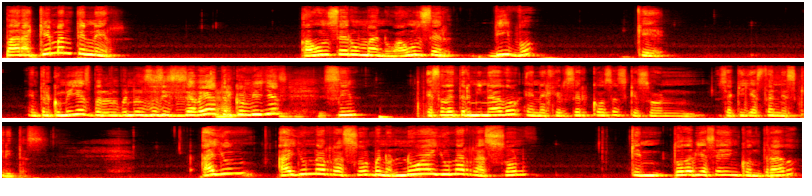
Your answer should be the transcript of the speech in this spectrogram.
¿Para qué mantener a un ser humano, a un ser vivo, que, entre comillas, pero bueno, no sé si se ve, entre comillas, sí, está determinado en ejercer cosas que son, o sea, que ya están escritas. Hay un, hay una razón, bueno, no hay una razón que todavía se haya encontrado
